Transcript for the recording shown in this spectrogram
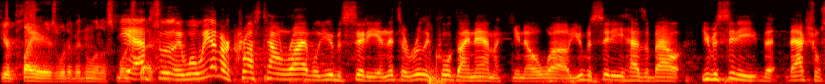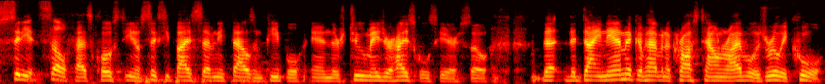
your players would have been a little more yeah, special? absolutely. Well, we have our crosstown rival, Yuba City, and it's a really cool dynamic. You know, uh, Yuba City has about Yuba City, the, the actual city itself has close to you know 65, 70,000 people, and there's two major high schools here. So, the the dynamic of having a crosstown rival is really cool.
